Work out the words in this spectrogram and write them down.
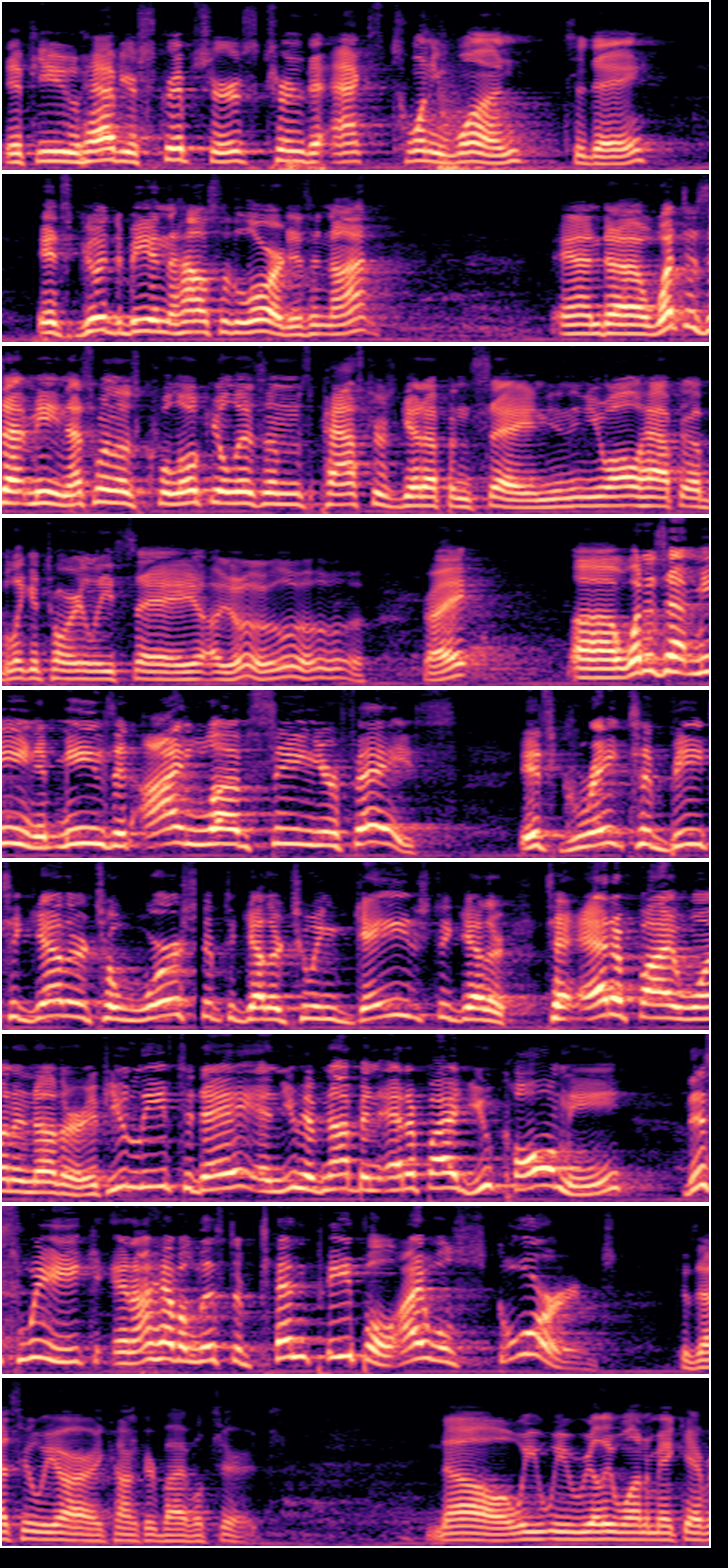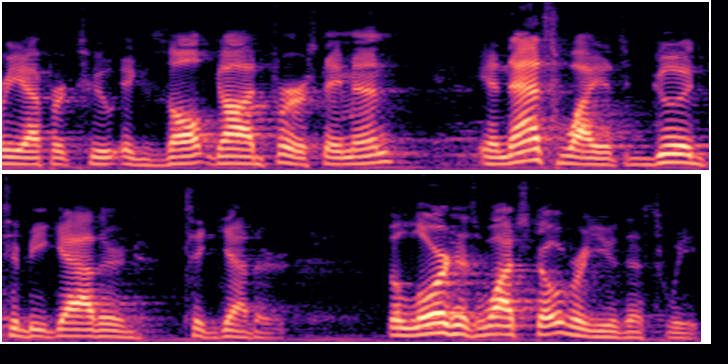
If you have your scriptures, turn to Acts 21 today. It's good to be in the house of the Lord, is it not? And uh, what does that mean? That's one of those colloquialisms pastors get up and say, and then you all have to obligatorily say, oh, right? Uh, what does that mean? It means that I love seeing your face. It's great to be together, to worship together, to engage together, to edify one another. If you leave today and you have not been edified, you call me this week, and I have a list of 10 people I will scourge because that's who we are at Concord Bible Church. No, we, we really want to make every effort to exalt God first. Amen? And that's why it's good to be gathered together. The Lord has watched over you this week.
